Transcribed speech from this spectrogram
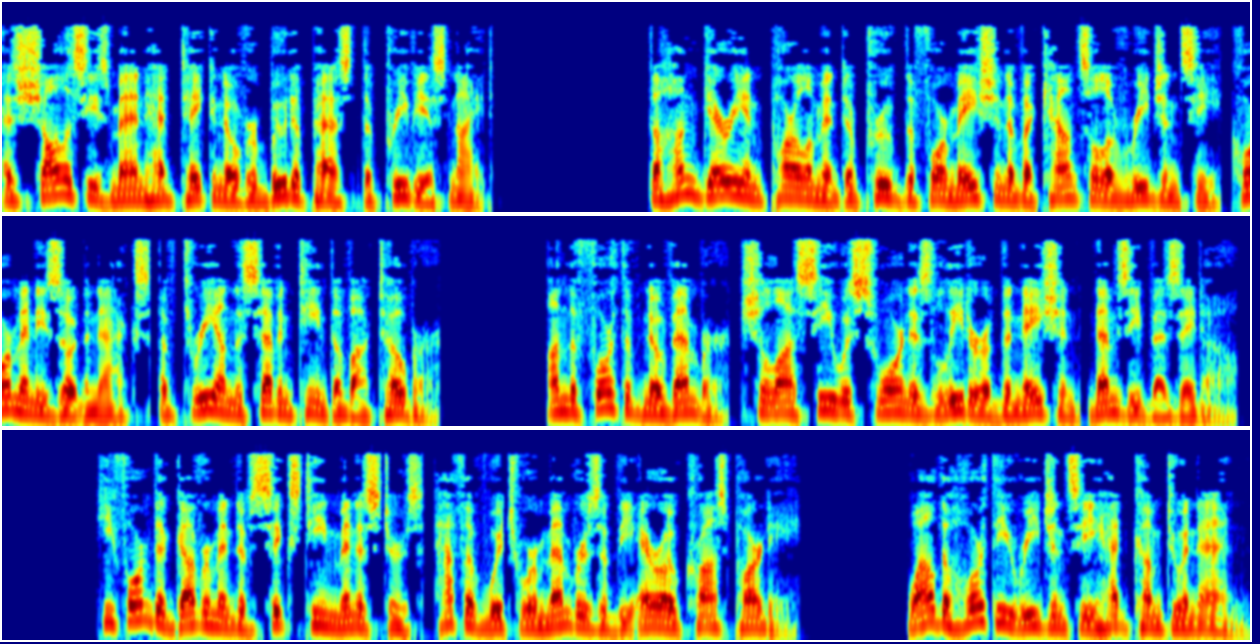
as Szalasi's men had taken over Budapest the previous night. The Hungarian parliament approved the formation of a Council of Regency of three on 17 October. On 4 November, Szalasi was sworn as leader of the nation He formed a government of 16 ministers, half of which were members of the Arrow Cross Party. While the Horthy regency had come to an end,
